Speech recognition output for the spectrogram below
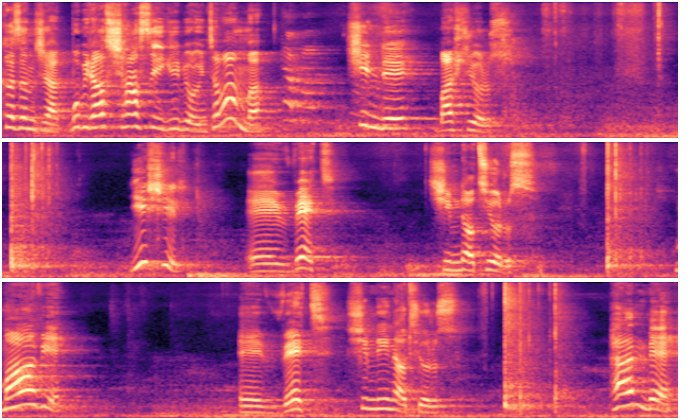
kazanacak. Bu biraz şansla ilgili bir oyun tamam mı? Tamam. Şimdi başlıyoruz. Yeşil. Evet. Şimdi atıyoruz. Mavi. Evet. Şimdi yine atıyoruz. Pembe.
